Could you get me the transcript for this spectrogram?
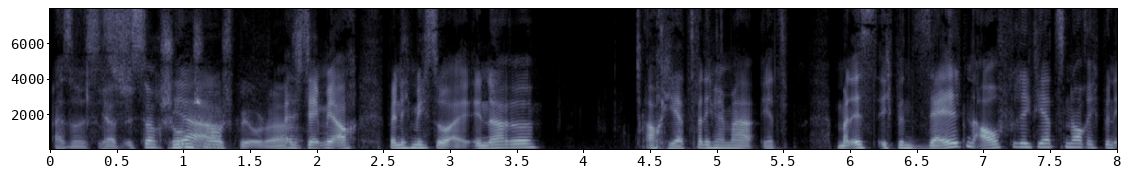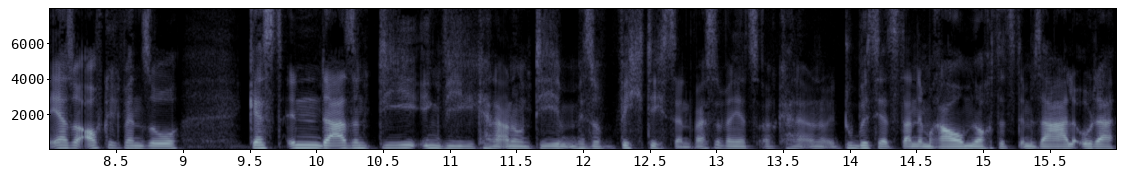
Also es Ja, ist, es ist doch schon ja. Schauspiel, oder? Also ich denke mir auch, wenn ich mich so erinnere, auch jetzt, wenn ich mir mal jetzt, man ist, ich bin selten aufgeregt jetzt noch. Ich bin eher so aufgeregt, wenn so GästInnen da sind, die irgendwie, keine Ahnung, die mir so wichtig sind. Weißt du, wenn jetzt, äh, keine Ahnung, du bist jetzt dann im Raum noch, sitzt im Saal oder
